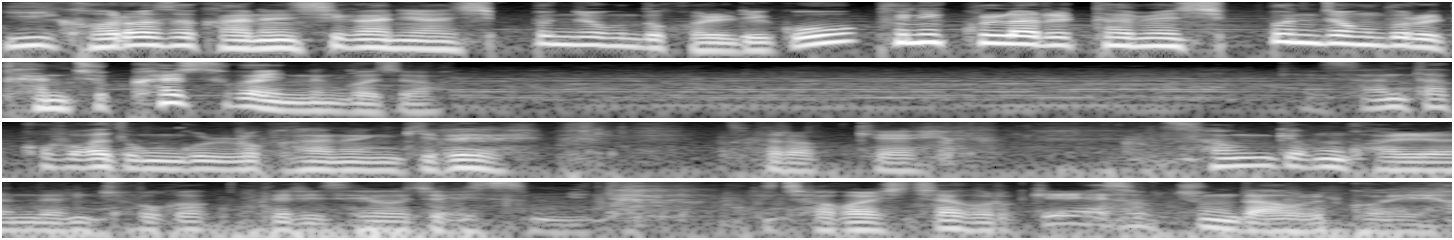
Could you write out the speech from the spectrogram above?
이 걸어서 가는 시간이 한 10분 정도 걸리고 푸니쿨라를 타면 10분 정도를 단축할 수가 있는 거죠. 산타코바 동굴로 가는 길에 저렇게 성경 관련된 조각들이 세워져 있습니다. 저걸 시작으로 계속 쭉 나올 거예요.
